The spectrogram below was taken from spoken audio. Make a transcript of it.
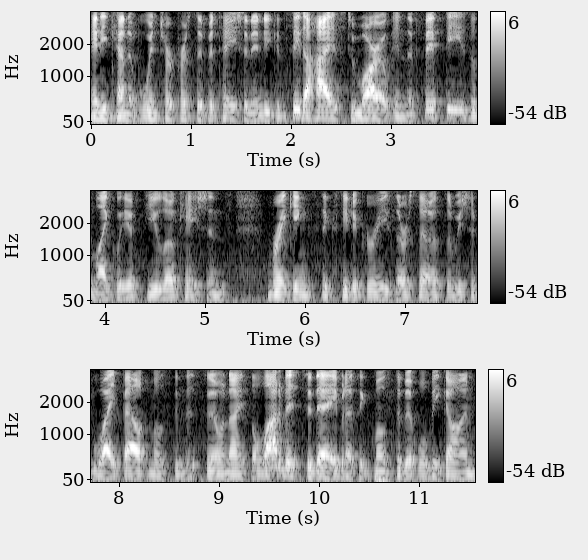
any kind of winter precipitation. And you can see the highs tomorrow in the 50s and likely a few locations breaking 60 degrees or so. So we should wipe out most of the snow and ice. A lot of it today, but I think most of it will be gone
